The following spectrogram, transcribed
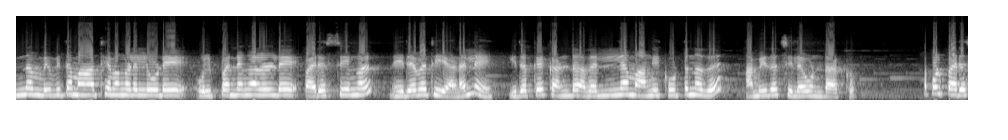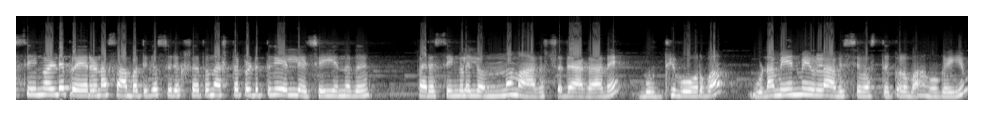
ഇന്ന് വിവിധ മാധ്യമങ്ങളിലൂടെ ഉൽപ്പന്നങ്ങളുടെ പരസ്യങ്ങൾ നിരവധിയാണ് അല്ലേ ഇതൊക്കെ കണ്ട് അതെല്ലാം വാങ്ങിക്കൂട്ടുന്നത് അമിത ചിലവുണ്ടാക്കും. അപ്പോൾ പരസ്യങ്ങളുടെ പ്രേരണ സാമ്പത്തിക സുരക്ഷിതത്വം നഷ്ടപ്പെടുത്തുകയല്ലേ ചെയ്യുന്നത്? പരസ്യങ്ങളിൽ ഒന്നും ആകർഷരാകാതെ ബുദ്ധിപൂർവം ഗുണമേന്മയുള്ള അവശ്യ വസ്തുക്കൾ വാങ്ങുകയും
